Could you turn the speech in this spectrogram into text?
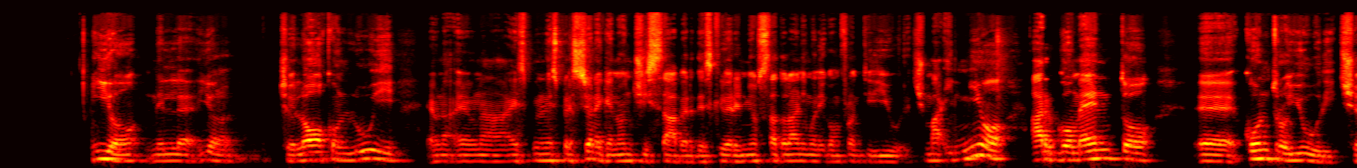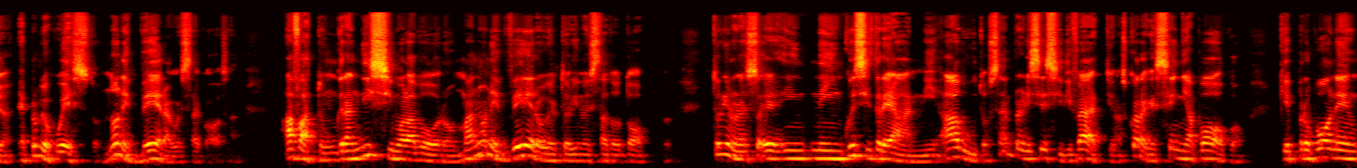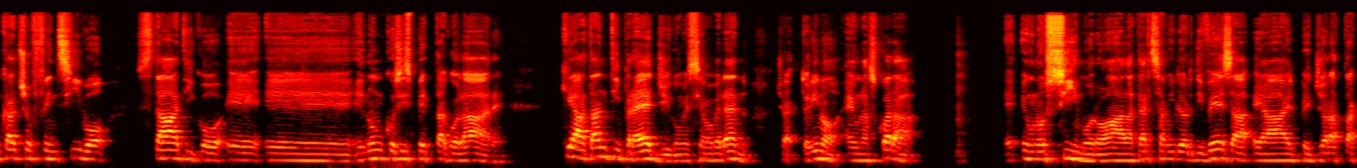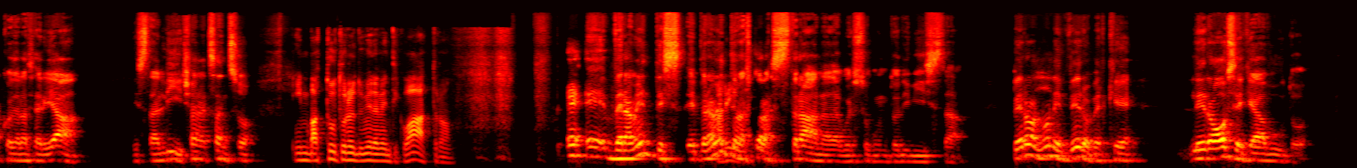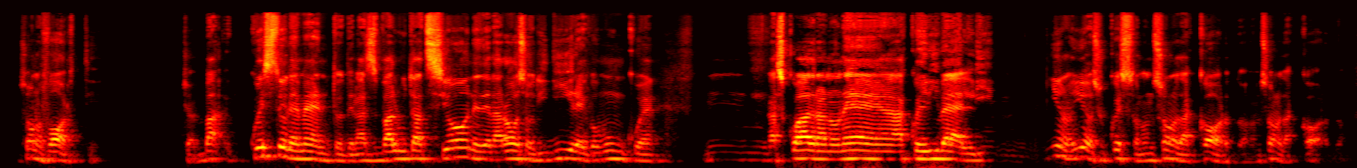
Io, nel, io ce l'ho con lui è, una, è una, un'espressione che non ci sta per descrivere il mio stato d'animo nei confronti di Juric, ma il mio argomento eh, contro Juric è proprio questo, non è vera questa cosa. Ha fatto un grandissimo lavoro, ma non è vero che il Torino è stato top. Torino in, in questi tre anni ha avuto sempre gli stessi difetti, una squadra che segna poco, che propone un calcio offensivo statico e, e, e non così spettacolare, che ha tanti pregi, come stiamo vedendo. Cioè, Torino è una squadra, è un ossimoro, ha la terza miglior difesa e ha il peggior attacco della Serie A. E sta lì, cioè nel senso... Imbattuto nel 2024. è, è veramente, è veramente una squadra strana da questo punto di vista, però non è vero perché le rose che ha avuto sono forti. Cioè, ba- questo elemento della svalutazione della rosa o di dire comunque mh, la squadra non è a quei livelli, io, io su questo non sono d'accordo, non sono d'accordo.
